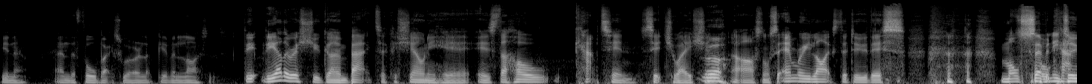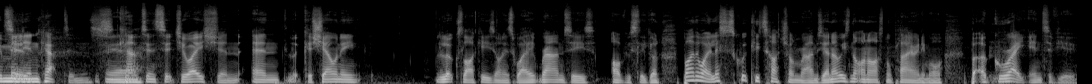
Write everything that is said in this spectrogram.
you know, and the fullbacks were given license. The the other issue going back to Koscielny here is the whole captain situation Ugh. at Arsenal. So Emery likes to do this multiple Seventy-two captain, million captains. Yeah. captain situation, and look, Koscielny looks like he's on his way. Ramsey's obviously gone. By the way, let's just quickly touch on Ramsey. I know he's not an Arsenal player anymore, but a great interview,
